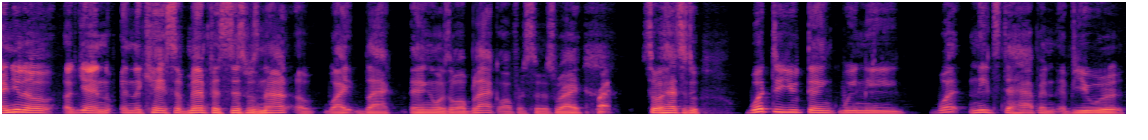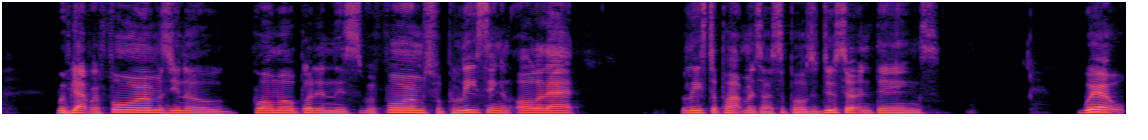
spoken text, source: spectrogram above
And you know, again, in the case of Memphis, this was not a white black thing; it was all black officers, right? Right. So it has to do. What do you think we need? What needs to happen if you were? We've got reforms. You know, Cuomo put in these reforms for policing and all of that. Police departments are supposed to do certain things. Where,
